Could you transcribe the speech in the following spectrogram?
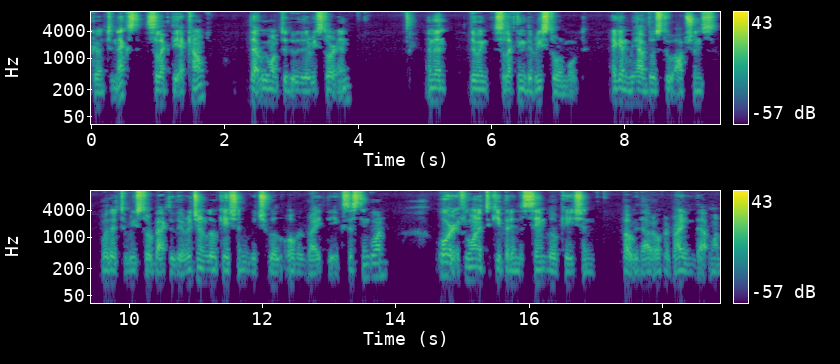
Go into next, select the account that we want to do the restore in, and then doing selecting the restore mode. Again, we have those two options, whether to restore back to the original location, which will overwrite the existing one, or if you wanted to keep it in the same location, but without overwriting that one,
